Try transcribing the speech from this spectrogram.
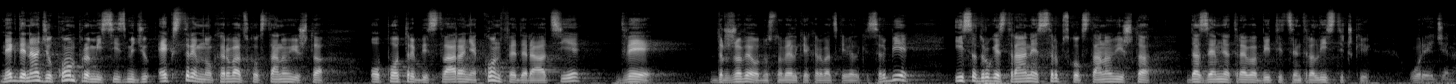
negde nađu kompromis između ekstremnog hrvatskog stanovišta o potrebi stvaranja konfederacije, dve države, odnosno Velike Hrvatske i Velike Srbije, i sa druge strane srpskog stanovišta da zemlja treba biti centralistički uređena.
